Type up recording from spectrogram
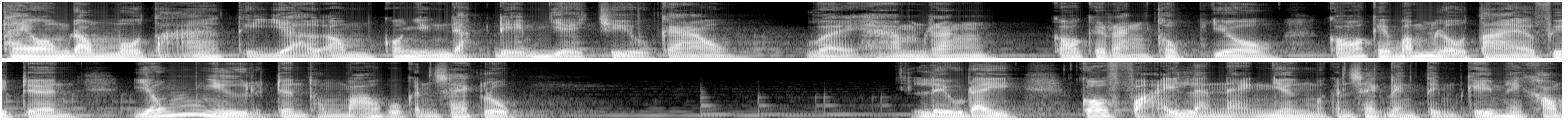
Theo ông đông mô tả thì vợ ông có những đặc điểm về chiều cao, về hàm răng, có cái răng thụt vô, có cái bấm lỗ tai ở phía trên, giống như là trên thông báo của cảnh sát luôn. Liệu đây có phải là nạn nhân mà cảnh sát đang tìm kiếm hay không?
